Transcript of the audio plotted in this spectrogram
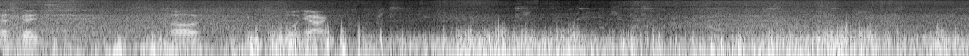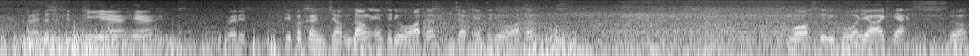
That's good. All boatyard. And this is the here where the people can jump down into the water, jump into the water. Mostly the boatyard guests though.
